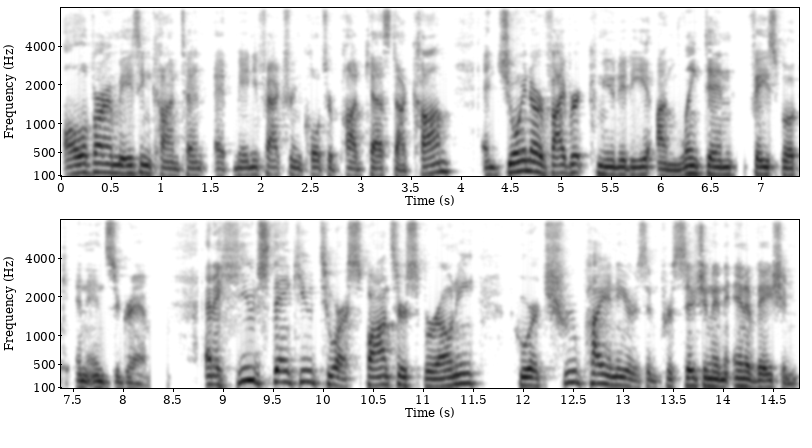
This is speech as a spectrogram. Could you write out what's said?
all of our amazing content at manufacturingculturepodcast.com and join our vibrant community on LinkedIn, Facebook, and Instagram. And a huge thank you to our sponsor, Spironi, who are true pioneers in precision and innovation,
